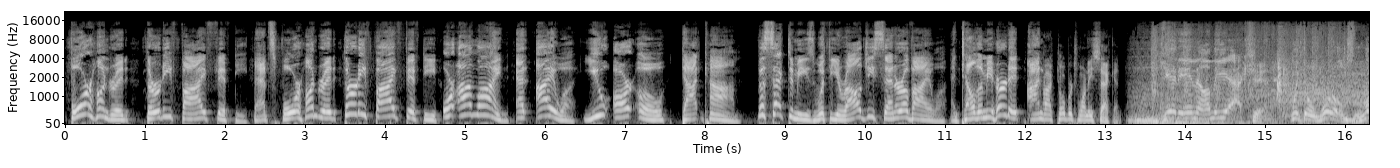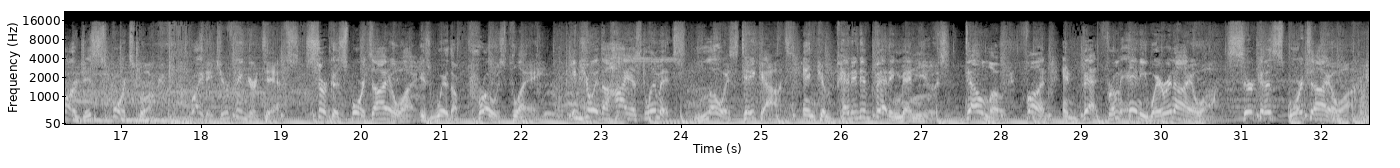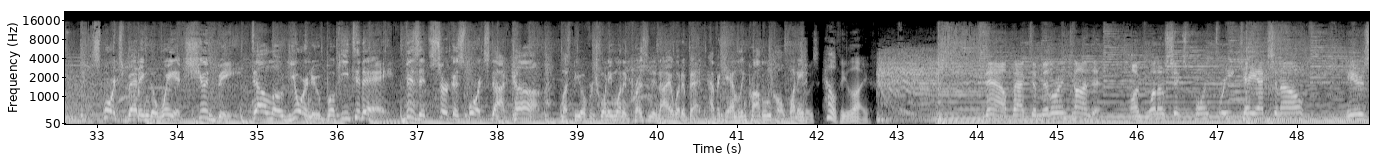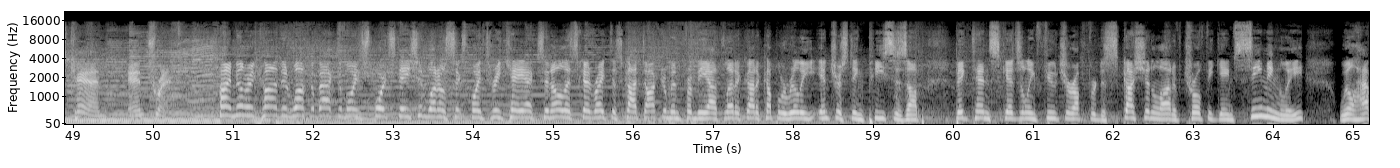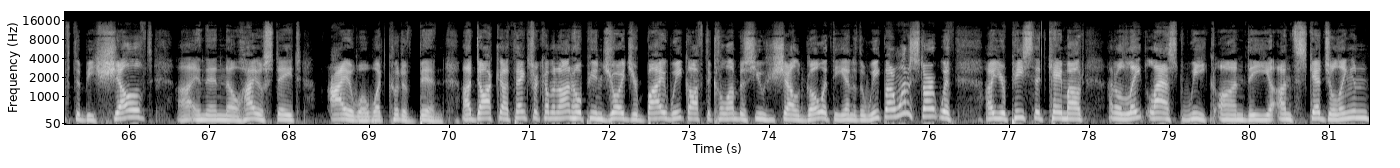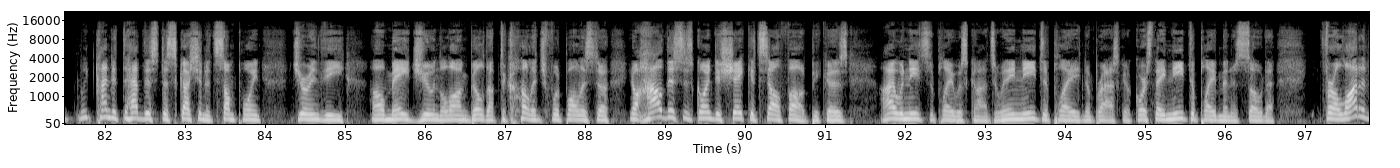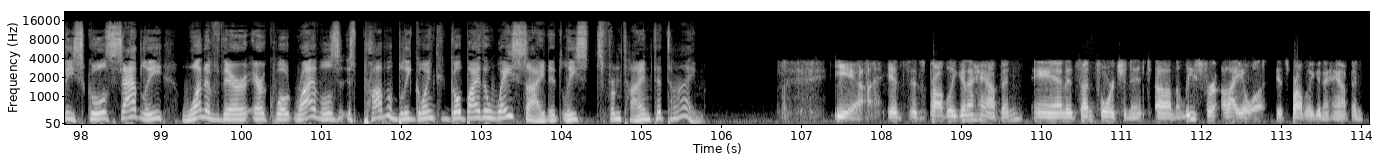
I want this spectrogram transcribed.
400 3550. That's 400 3550 or online at iowauro.com. Vasectomies with the Urology Center of Iowa and tell them you heard it on October 22nd. Get in on the action with the world's largest sports book right at your fingertips. Circa Sports Iowa is where the pros play. Enjoy the highest limits, lowest takeouts, and competitive betting menus. Download, fund, and bet from anywhere in Iowa. Circa Sports Iowa. Sports betting the way it should be. Download your new bookie today. Visit circasports.com. Must be over 21 and present in Iowa to bet. Have a gambling problem? Call 1 800 Healthy Life. Now back to Miller and Condon on 106.3 KXNO. Here's Ken and Trent. Hi, Miller and Condon. Welcome back to Moines Sports Station, 106.3 KXNO. Let's get right to Scott Dochterman from The Athletic. Got a couple of really interesting pieces up Big Ten scheduling future up for discussion. A lot of trophy games seemingly will have to be shelved. Uh, and then Ohio State Iowa, what could have been. Uh, Doc, uh, thanks for coming on. Hope you enjoyed your bye week. Off to Columbus you shall go at the end of the week. But I want to start with uh, your piece that came out, I know, late last week on the uh, on scheduling, and we kind of had this discussion at some point during the oh May June, the long build up to college football as to you know how this is going to shake itself out because. Iowa needs to play Wisconsin. They need to play Nebraska. Of course, they need to play Minnesota for a lot of these schools, sadly, one of their air quote rivals is probably going to go by the wayside, at least from time to time. Yeah, it's it's probably going to happen, and it's unfortunate. Um, at least for Iowa, it's probably going to happen.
